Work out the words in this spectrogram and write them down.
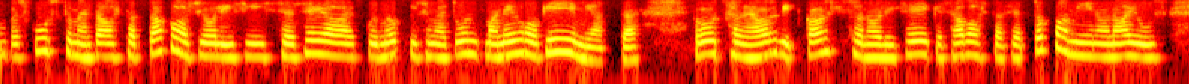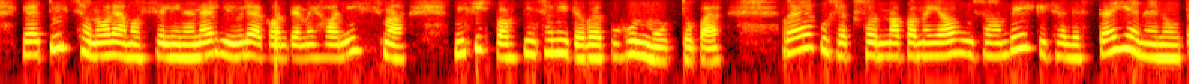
umbes kuuskümmend aastat tagasi oli siis see aeg, kui me õppisime tundma neurokeemiat. rootslane Arvid Karlsson oli see, kes avastas, et dopamiin on ajus ja et üldse on olemas selline närviülekandemehhanism, mis siis Parkinsoni tõve puhul muutub. Praeguseks on aga meie arusaam veelgi sellest täienenud,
